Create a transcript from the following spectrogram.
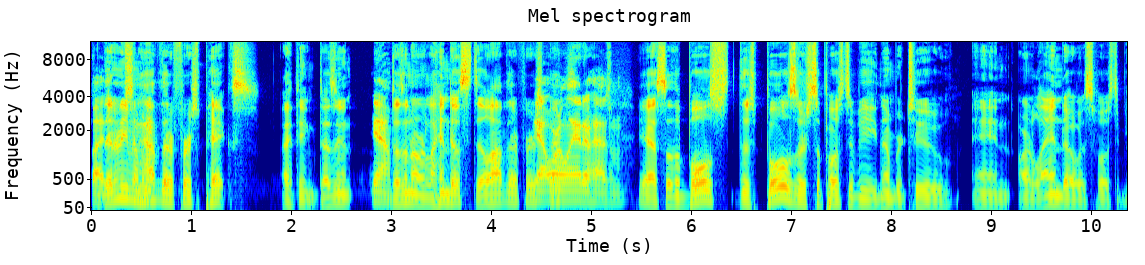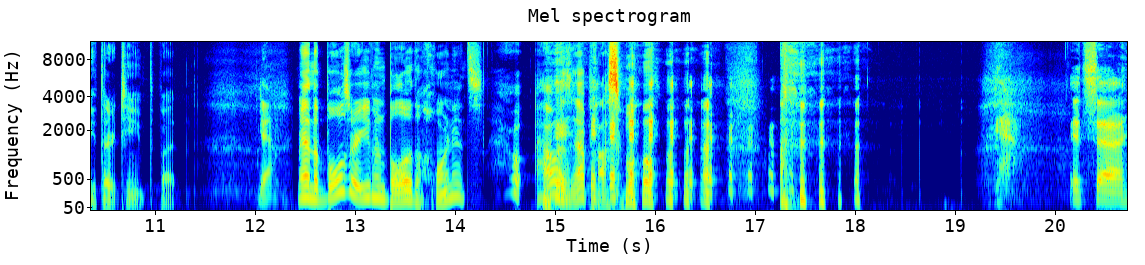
But They don't even somebody- have their first picks. I think doesn't Yeah. doesn't Orlando still have their first? Yeah, picks? Orlando has them. Yeah, so the Bulls, the Bulls are supposed to be number two, and Orlando is supposed to be thirteenth. But Yeah. man, the Bulls are even below the Hornets. How how is that possible? Yeah, it's uh,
